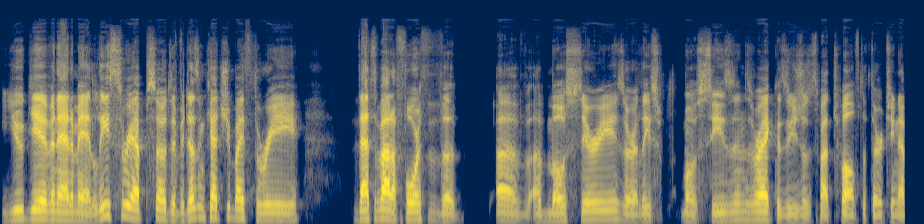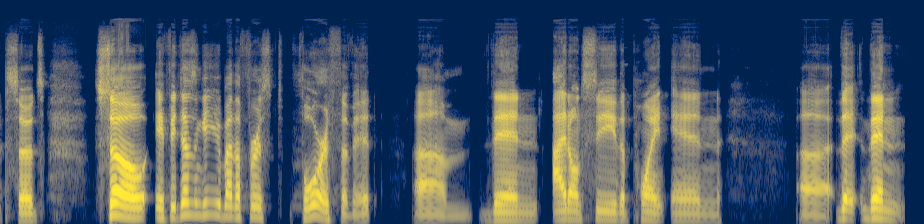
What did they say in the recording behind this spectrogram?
you give an anime at least three episodes. If it doesn't catch you by three, that's about a fourth of the of, of most series or at least most seasons, right? Because usually it's about twelve to thirteen episodes. So if it doesn't get you by the first fourth of it, um, then I don't see the point in uh, th- then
